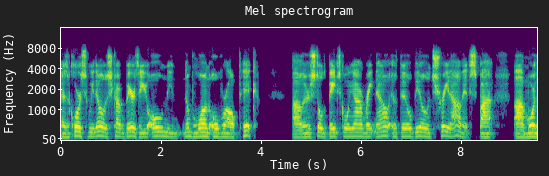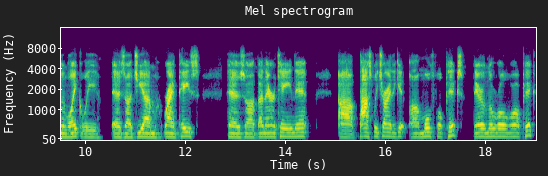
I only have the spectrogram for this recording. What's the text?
As of course we know, the Chicago Bears they own the number one overall pick. Uh, there's still debates going on right now if they'll be able to trade out that spot. Uh, more than likely, as uh, GM Ryan Pace has uh, been entertaining that, uh, possibly trying to get uh, multiple picks. They're the number overall pick.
